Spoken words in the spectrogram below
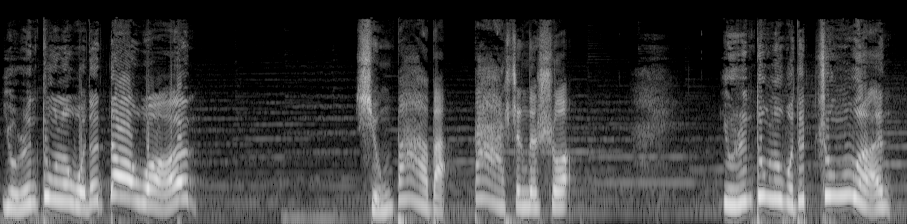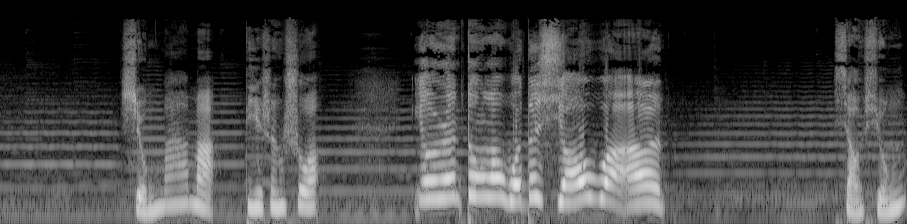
有人动了我的大碗！熊爸爸大声地说：“有人动了我的中碗。”熊妈妈低声说：“有人动了我的小碗。”小熊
